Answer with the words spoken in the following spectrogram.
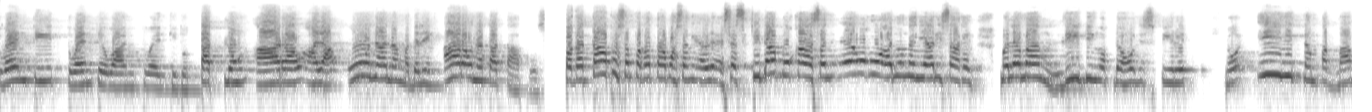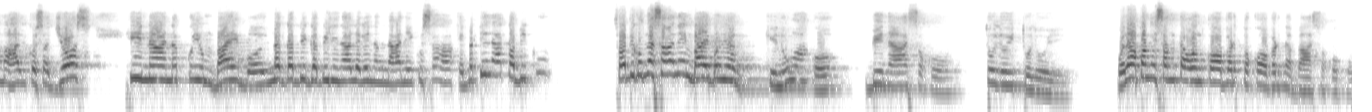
20, 21, 22, tatlong araw, ala una ng madaling araw na tatapos. Pagkatapos ng pagkatapos ng LSS, kinabukasan, ewan ko anong nangyari sa akin. Malamang leading of the Holy Spirit, no, init ng pagmamahal ko sa Diyos, hinanap ko yung Bible na gabi-gabi nilalagay ng nanay ko sa akin. Ba't tinatabi ko? Sabi ko, nasaan na yung Bible yan? Kinuha ko, binasa ko, tuloy-tuloy. Wala pang isang taon cover to cover na baso ko po.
